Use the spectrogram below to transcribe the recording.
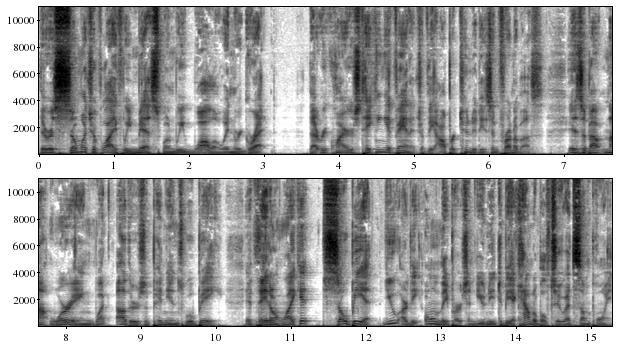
There is so much of life we miss when we wallow in regret. That requires taking advantage of the opportunities in front of us. It is about not worrying what others' opinions will be. If they don't like it, so be it. You are the only person you need to be accountable to at some point.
